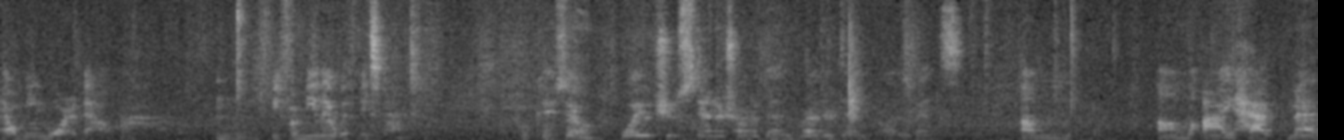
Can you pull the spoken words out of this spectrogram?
help me more about um, be familiar with this part. Okay, so why you choose Standard Chartered Bank rather than other banks? Um, um, I had met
